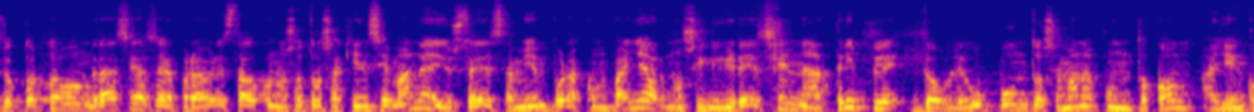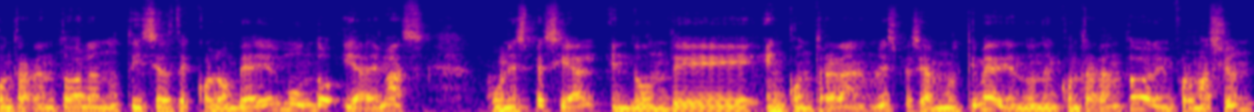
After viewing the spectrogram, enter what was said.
Pues doctor Tobón, gracias eh, por haber estado con nosotros aquí en Semana y ustedes también por acompañarnos. Ingresen a www.semana.com, allí encontrarán todas las noticias de Colombia y el mundo y además un especial en donde encontrarán, un especial multimedia, en donde encontrarán toda la información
